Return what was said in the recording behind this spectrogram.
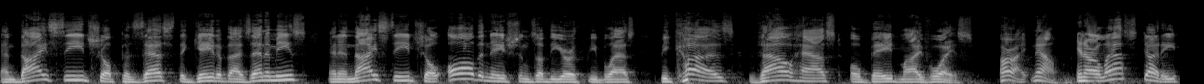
And thy seed shall possess the gate of thy enemies and in thy seed shall all the nations of the earth be blessed, because thou hast obeyed my voice. All right, now, in our last study,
